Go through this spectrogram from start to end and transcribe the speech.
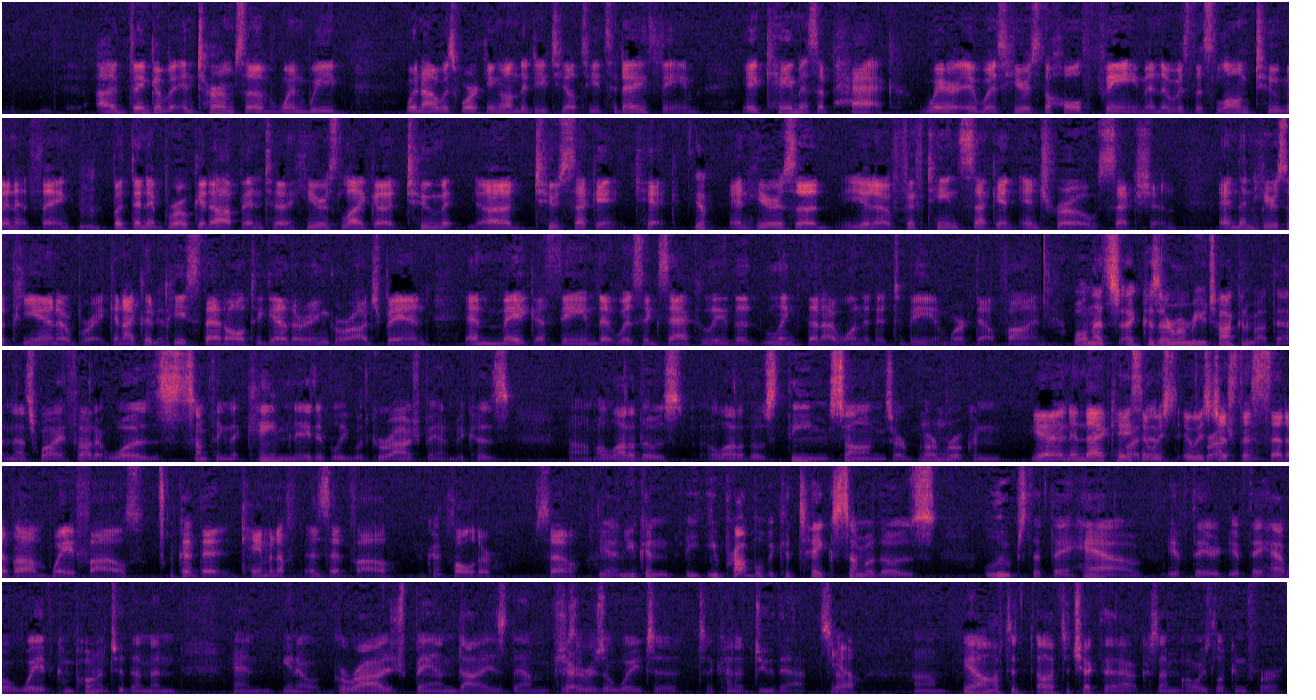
I think of it in terms of when we, when I was working on the DTLT Today theme, it came as a pack where it was here's the whole theme, and it was this long two minute thing, Mhm. but then it broke it up into here's like a two mi- uh, two second kick, Yep. and here's a you know 15 second intro section, and then here's a piano break, and I could Yeah. piece that all together in GarageBand and make a theme that was exactly the length that I wanted it to be, and worked out fine. Well, and that's because I remember you talking about that, and that's why I thought it was something that came natively with GarageBand because um, a lot of those a lot of those theme songs are, are Mhm. broken. Yeah, and in that case, it was it was just a set of um, WAV files Okay. that, that came in a, a zip file Okay. folder. So Yeah, and you can you probably could take some of those loops that they have if they if they have a wave component to them and and you know garage bandize them because Sure. there is a way to, to kind of do that. So, Yeah. um, yeah, I'll have to I'll have to check that out because I'm always looking for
